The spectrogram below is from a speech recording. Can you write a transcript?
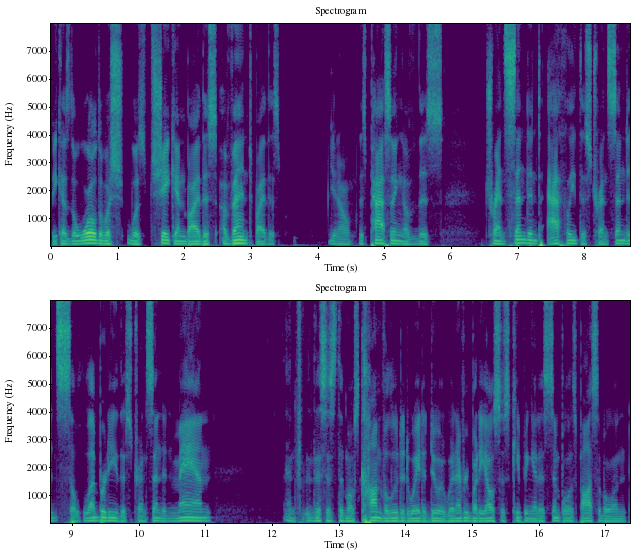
because the world was was shaken by this event, by this you know, this passing of this transcendent athlete, this transcendent celebrity, this transcendent man. And this is the most convoluted way to do it when everybody else is keeping it as simple as possible. And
